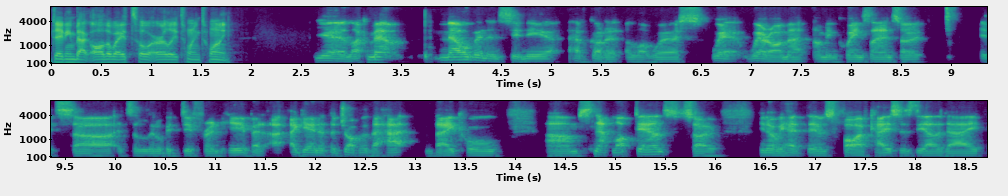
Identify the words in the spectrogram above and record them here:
dating back all the way till early 2020. Yeah, like Mel- Melbourne and Sydney have got it a lot worse. Where where I'm at, I'm in Queensland, so it's uh, it's a little bit different here. But uh, again, at the drop of the hat, they call um, snap lockdowns. So, you know, we had there was five cases the other day,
